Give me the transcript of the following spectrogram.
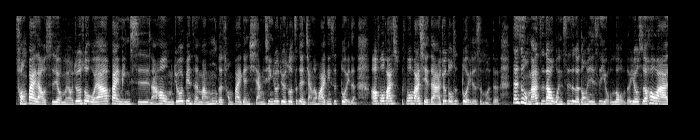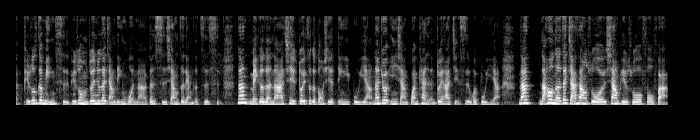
崇拜老师有没有？就是说我要拜名师，然后我们就会变成盲目的崇拜跟相信，就觉得说这个人讲的话一定是对的，然后佛法佛法写的啊就都是对的什么的。但是我们要知道文字这个东西是有漏的，有时候啊，比如说这个名词，比如说我们最近就在讲灵魂啊跟实相这两个字词，那每个人啊其实对这个东西的定义不一样，那就影响观看人对他解释会不一样。那然后呢，再加上说像比如说。佛法，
